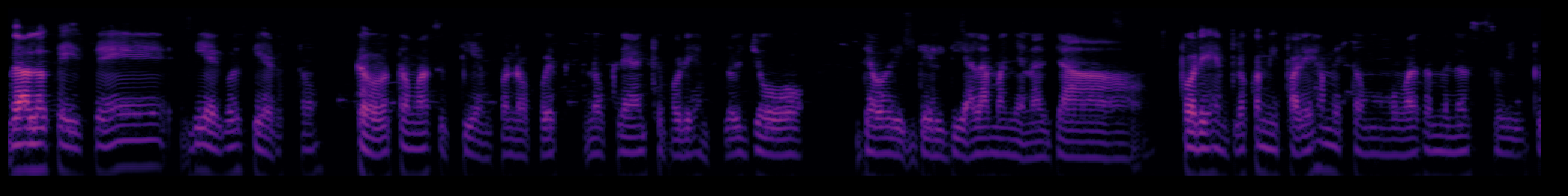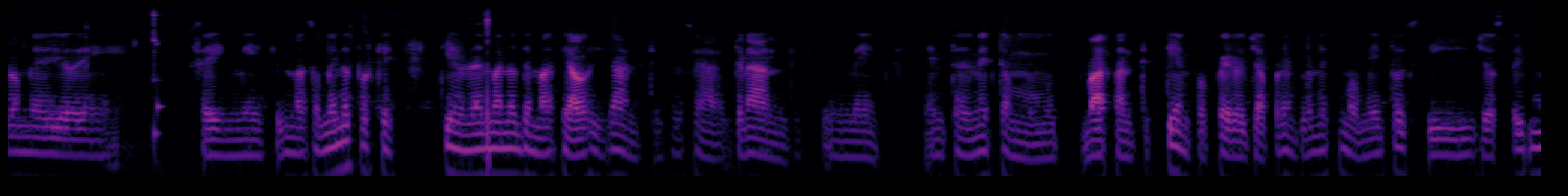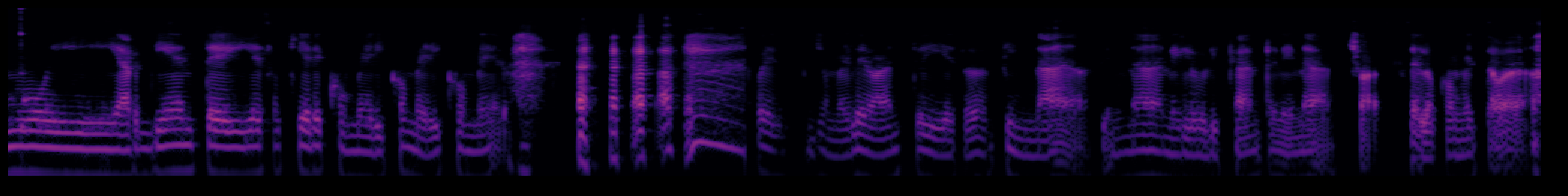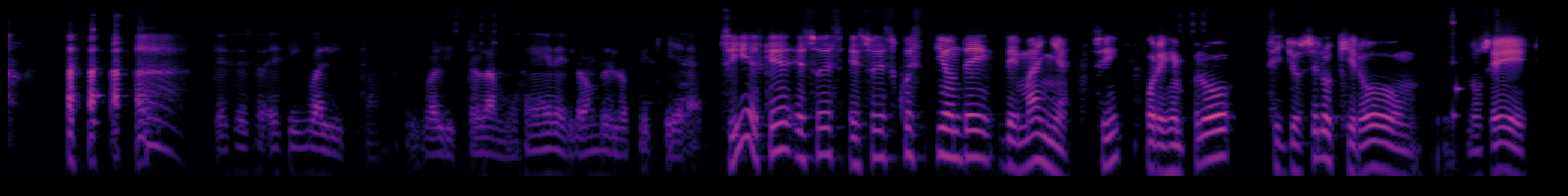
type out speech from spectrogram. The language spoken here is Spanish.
A lo que dice Diego es cierto, todo toma su tiempo, no pues no crean que por ejemplo yo de hoy, del día a la mañana ya, por ejemplo con mi pareja me tomó más o menos un promedio de seis meses más o menos porque tiene unas manos demasiado gigantes, o sea, grandes, inmensas. Entonces me tomó bastante tiempo, pero ya por ejemplo en este momento sí, yo estoy muy ardiente y eso quiere comer y comer y comer. Pues yo me levanto y eso sin nada, sin nada, ni lubricante ni nada, se lo come todo. Entonces es, es igualito, igualito la mujer, el hombre, lo que quiera. Sí, es que eso es, eso es cuestión de, de maña, ¿sí? Por ejemplo, si yo se lo quiero, no sé,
